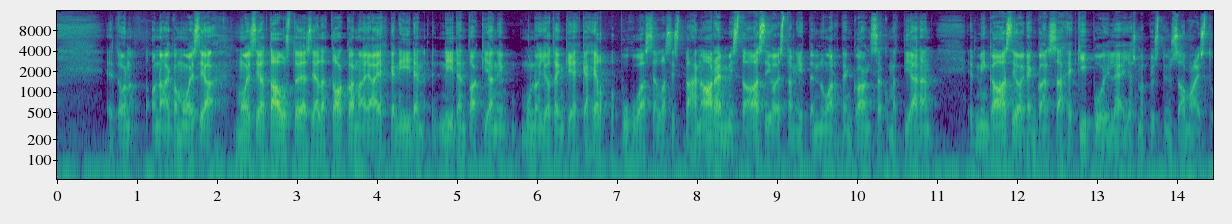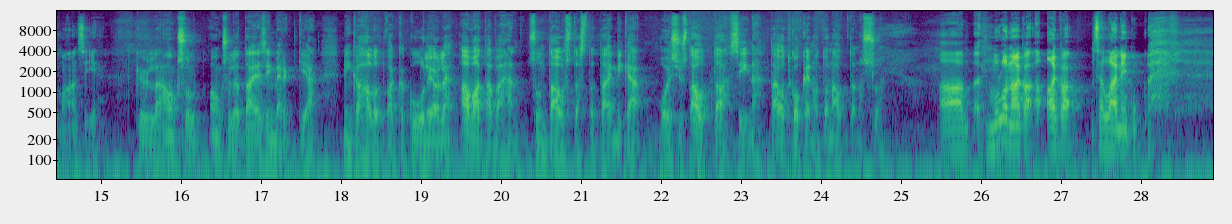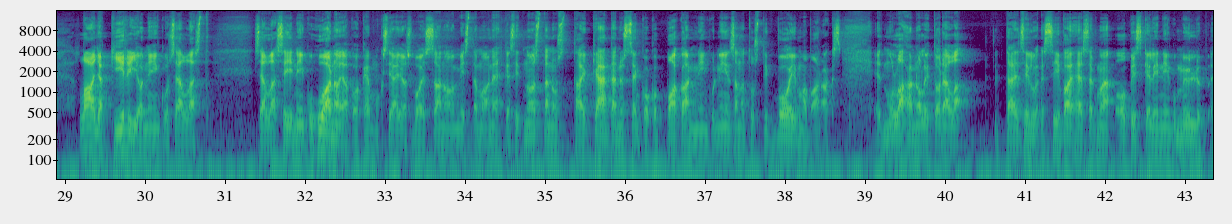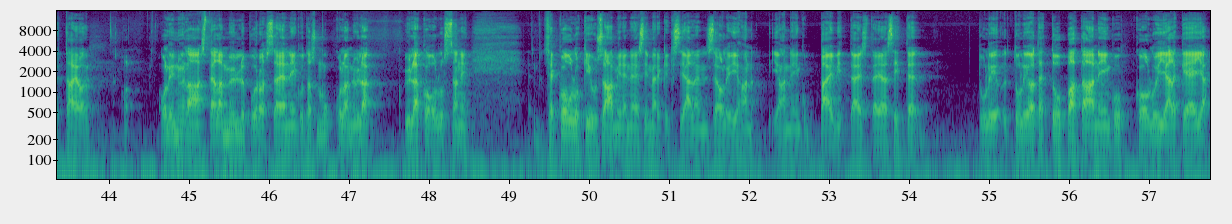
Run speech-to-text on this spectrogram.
Et on, on aika moisia, moisia taustoja siellä takana ja ehkä niiden, niiden takia niin mun on jotenkin ehkä helppo puhua sellaisista vähän aremmista asioista niiden nuorten kanssa, kun mä tiedän, että minkä asioiden kanssa he kipuilee, jos mä pystyn samaistumaan siihen. Kyllä. Onko sulla sul jotain esimerkkiä, minkä haluat vaikka kuulijoille avata vähän sun taustasta tai mikä voisi just auttaa siinä, tai oot kokenut, on auttanut sua? Uh, mulla on aika, aika sellainen niin kuin, laaja kirjo niin kuin sellaista, sellaisia niin kuin huonoja kokemuksia, jos voisi sanoa, mistä mä oon ehkä sit nostanut tai kääntänyt sen koko pakan niin, kuin niin sanotusti voimavaraksi. Et mullahan oli todella, tai siinä vaiheessa kun mä opiskelin niin kuin mylly, tai olin yläasteella Myllypurossa ja niin kuin tuossa Mukkulan ylä, yläkoulussa, niin se koulukiusaaminen esimerkiksi siellä, niin se oli ihan, ihan niin kuin päivittäistä ja sitten tuli, tuli otettua pataa niin kuin koulun jälkeen ja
